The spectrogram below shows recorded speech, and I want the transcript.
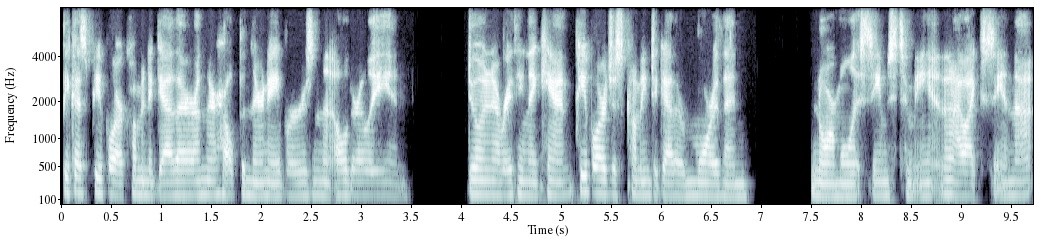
Because people are coming together and they're helping their neighbors and the elderly and doing everything they can. People are just coming together more than normal, it seems to me. And I like seeing that.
